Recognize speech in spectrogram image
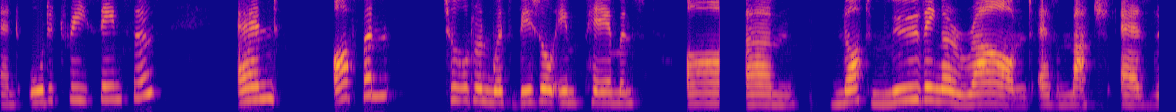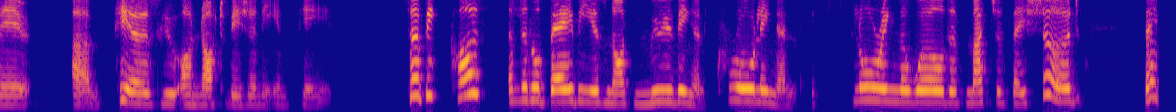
and auditory senses. And often children with visual impairments are um, not moving around as much as their um, peers who are not visually impaired. So because a little baby is not moving and crawling and exploring the world as much as they should, they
